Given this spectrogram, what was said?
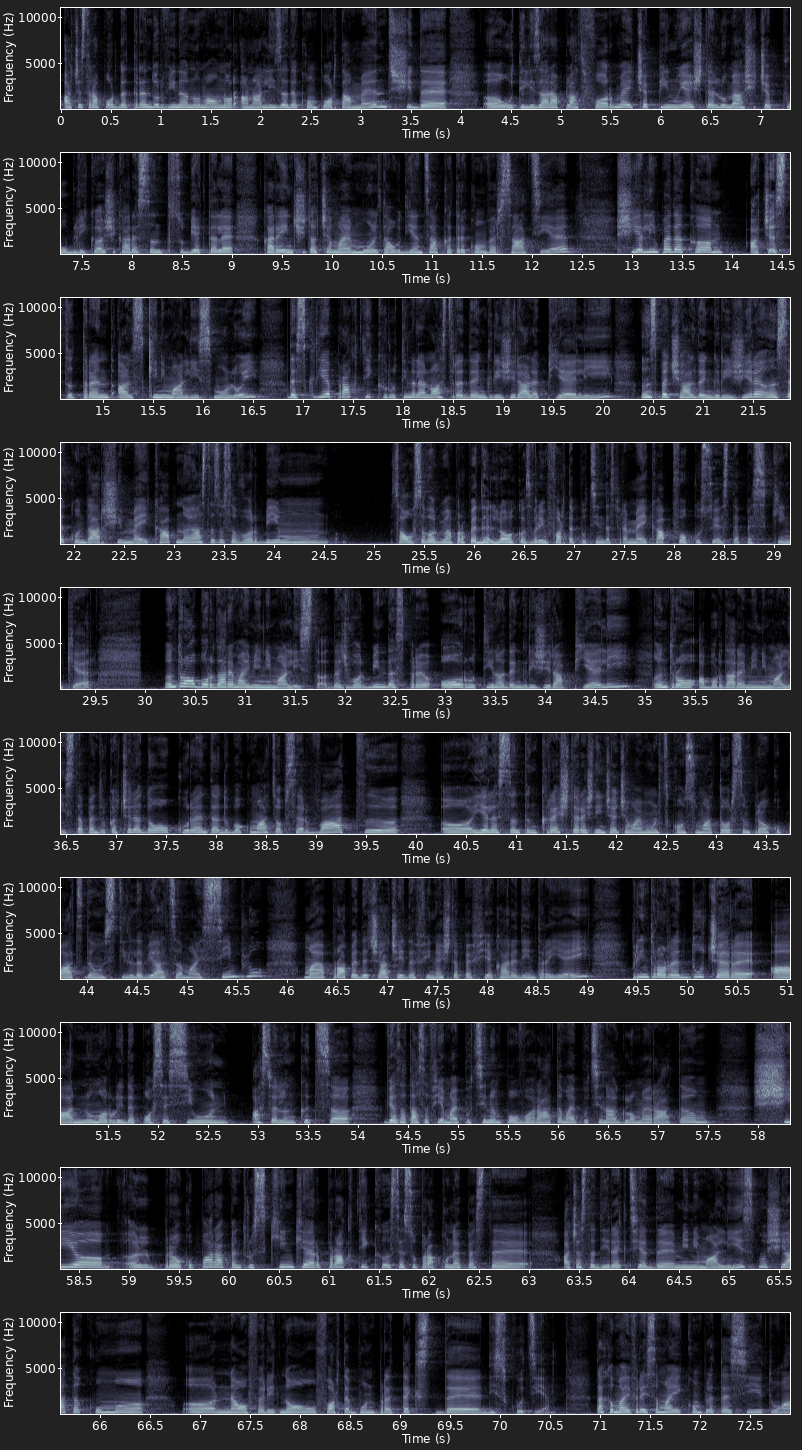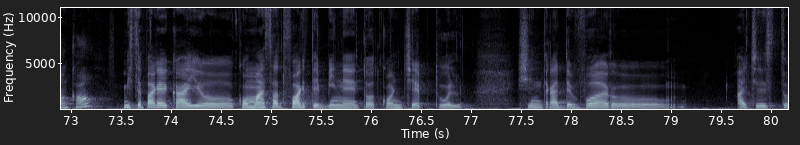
acest raport de trenduri vine în urma unor analize de comportament și de uh, utilizarea platformei, ce pinuiește lumea și ce publică și care sunt subiectele care incită cel mai mult audiența către conversație. Și e limpede că acest trend al skinimalismului descrie practic rutinele noastre de îngrijire ale pielii, în special de îngrijire, în secundar și make-up. Noi astăzi o să vorbim sau o să vorbim aproape deloc, o să vorbim foarte puțin despre make-up, focusul este pe skincare într-o abordare mai minimalistă. Deci vorbim despre o rutină de îngrijire a pielii într-o abordare minimalistă, pentru că cele două curente, după cum ați observat, Uh, ele sunt în creștere și din ce în ce mai mulți consumatori sunt preocupați de un stil de viață mai simplu, mai aproape de ceea ce îi definește pe fiecare dintre ei, printr-o reducere a numărului de posesiuni, astfel încât să viața ta să fie mai puțin împovărată, mai puțin aglomerată. Și uh, preocuparea pentru skincare practic se suprapune peste această direcție de minimalism și iată cum uh, Uh, ne-a oferit nou un foarte bun pretext de discuție. Dacă mai vrei să mai completezi tu, Anca? Mi se pare că ai uh, comasat foarte bine tot conceptul și, într-adevăr, uh, acest,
